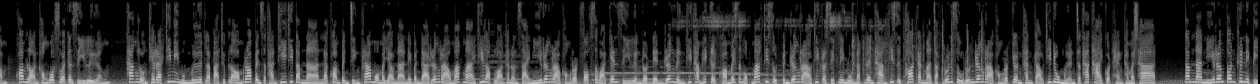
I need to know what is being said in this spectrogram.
3 ความหลอนของวอล์กสวาเกนสีเหลือง ทางหลวงเครกที่มีมุมมืดและป่าทึบล้อมรอบเป็นสถานที่ที่ตำนาน และความเป็นจริงพร่ามัวมายาวนานในบรรดาเรื่องราวมากมายที่หลอกหลอนถนนสายนี้เรื่องราวของรถโฟล์กสวาเก้นสีเหลืองโดดเด่นเรื่องหนึ่งที่ทำให้เกิดความไม่สงบมากที่สุดเป็นเรื่องราวที่กระซิบในหมู่นักเดินทางที่สืบทอดกันมาจากรุ่นสู่รุ่นเรื่องราวของรถยนต์คันเก่าที่ดูเหมือนจะท้าทายกฎแห่งธรรมชาติ ตำนานนี้เริ่มต้นขึ้นในปี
